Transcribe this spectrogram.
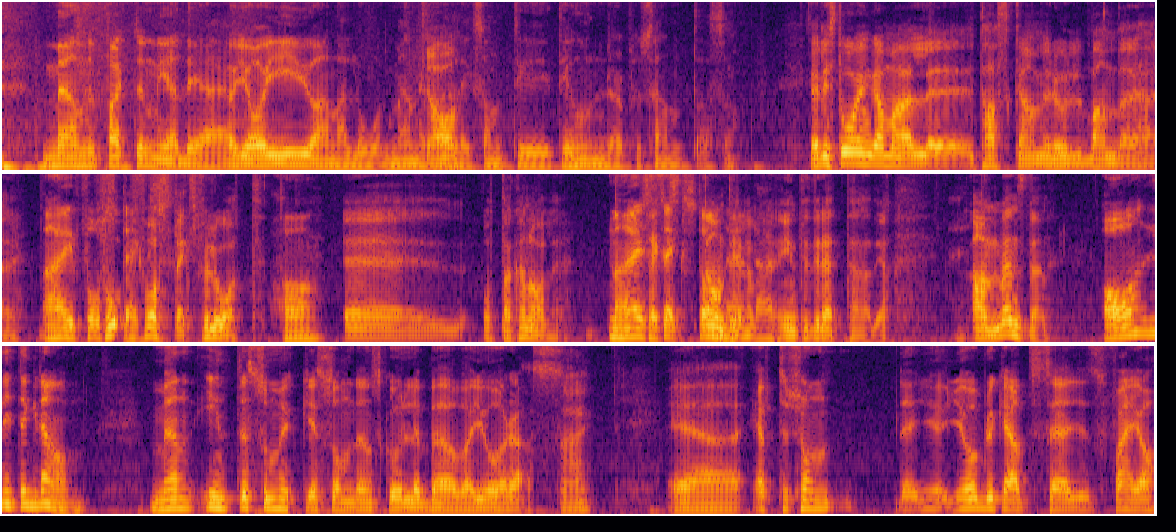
Men faktum är det, jag är ju analog människa Ja. liksom till, till 100 procent alltså. Ja, det står ju en gammal eh, Tascam rullbandare här. Nej, Fostex. Fo- Fostex, förlåt. Ja. Eh, åtta kanaler. Nej, 16, är till det och med. Inte till rätt här hade jag. Används den? Ja, lite grann. Men inte så mycket som den skulle behöva göras. Nej. Eh, eftersom jag brukar alltid säga, fan jag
